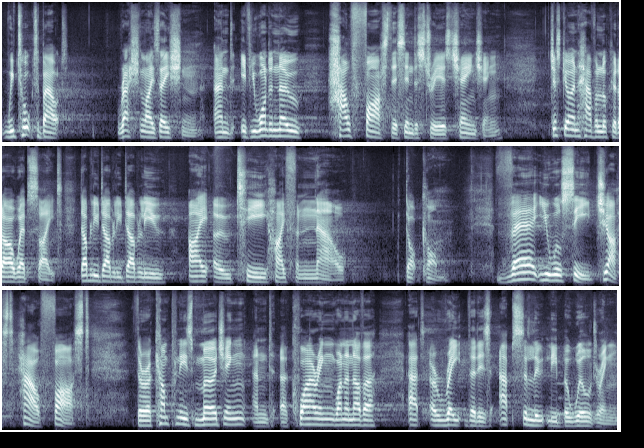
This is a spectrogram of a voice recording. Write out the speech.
We've talked about rationalization, and if you want to know how fast this industry is changing, just go and have a look at our website, www iot-now.com. There you will see just how fast there are companies merging and acquiring one another at a rate that is absolutely bewildering.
